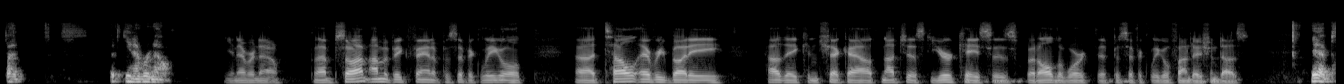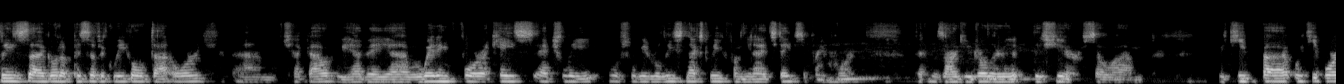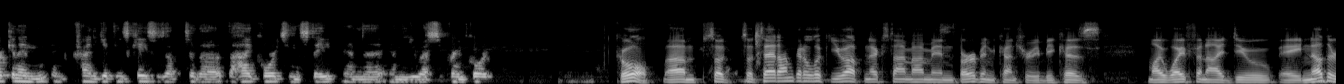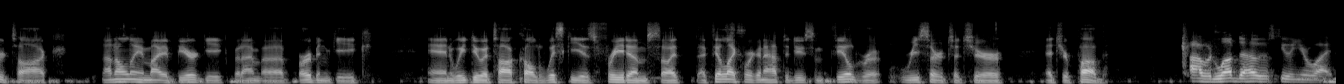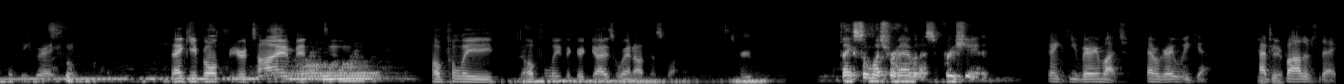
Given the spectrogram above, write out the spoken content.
but but you never know. You never know. Um, so I'm, I'm a big fan of Pacific Legal. Uh, tell everybody how they can check out not just your cases, but all the work that Pacific Legal Foundation does. Yeah, please uh, go to pacificlegal.org. Um, check out. We have a. Uh, we're waiting for a case actually, which will be released next week from the United States Supreme Court, that was argued earlier this year. So um, we keep uh, we keep working and, and trying to get these cases up to the, the high courts in the state and the and the U.S. Supreme Court. Cool. Um, so so Ted, I'm going to look you up next time I'm in bourbon country because my wife and I do another talk not only am I a beer geek, but I'm a bourbon geek. And we do a talk called Whiskey is Freedom. So I, I feel like we're going to have to do some field re- research at your at your pub. I would love to host you and your wife. That'd be great. Thank you both for your time, and uh, hopefully, hopefully the good guys win on this one. Thanks so much for having us. Appreciate it. Thank you very much. Have a great weekend. You Happy too. Father's Day.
